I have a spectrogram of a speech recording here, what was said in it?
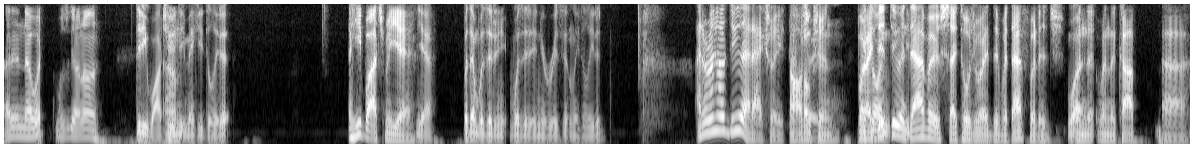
i didn't know what, what was going on Did he watch you? Um, Did he make you delete it? he watched me yeah Yeah. But then was it in, was it in your recently deleted? I don't know how to do that actually. That Oh, I'll show you. function. But It's I on- did do in if- Davos. I told you what I did with that footage. What? When the when the cop, uh,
